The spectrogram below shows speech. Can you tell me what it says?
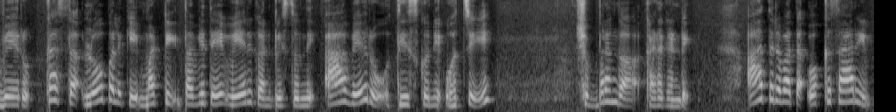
వేరు. కాస్త లోపలికి మట్టి తవ్వితే వేరు కనిపిస్తుంది. ఆ వేరు తీసుకొని వచ్చి శుభ్రంగా కడగండి. ఆ తర్వాత ఒకసారి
